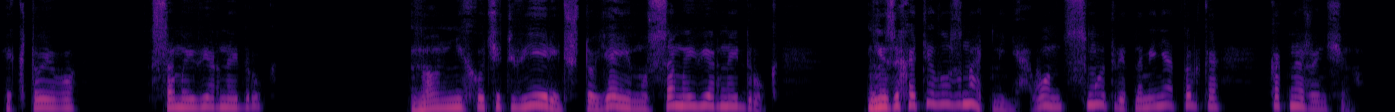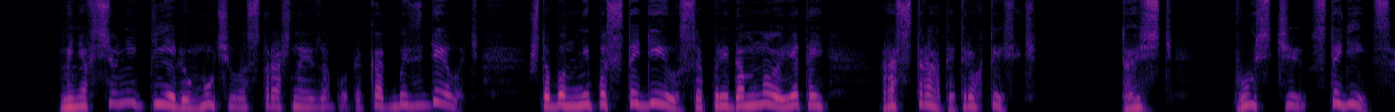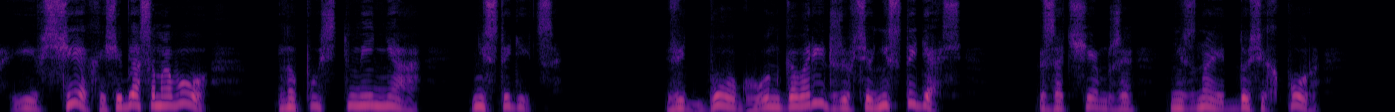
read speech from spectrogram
и кто его самый верный друг. Но он не хочет верить, что я ему самый верный друг. Не захотел узнать меня. Он смотрит на меня только как на женщину. Меня всю неделю мучила страшная забота. Как бы сделать, чтобы он не постыдился предо мной этой растраты трех тысяч? То есть пусть стыдится и всех, и себя самого, но пусть меня не стыдится. Ведь Богу он говорит же все, не стыдясь. Зачем же не знает до сих пор,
